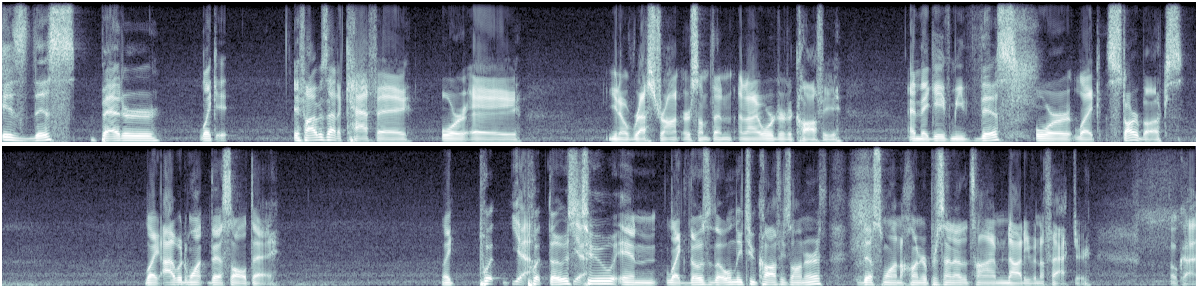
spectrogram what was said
is this better? Like, if I was at a cafe or a you know restaurant or something, and I ordered a coffee. And they gave me this or like Starbucks, like I would want this all day. Put Yeah. put those Yeah. two in like those are the only two coffees on earth. This one 100% of the time not even a factor. Okay.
